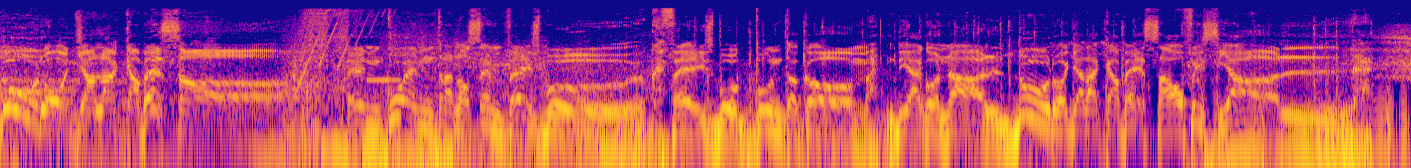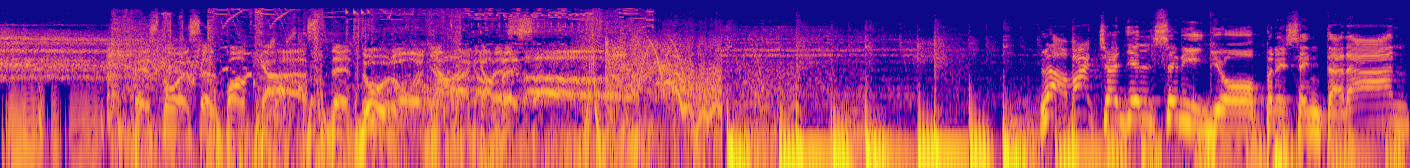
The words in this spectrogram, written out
¡Duro! ¡Duro ya la cabeza! Encuéntranos en Facebook, facebook.com, diagonal duro y a la cabeza oficial. Esto es el podcast de duro y a la cabeza. La Bacha y el Cerillo presentarán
